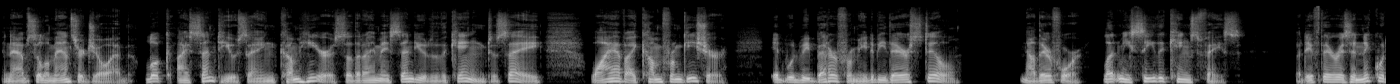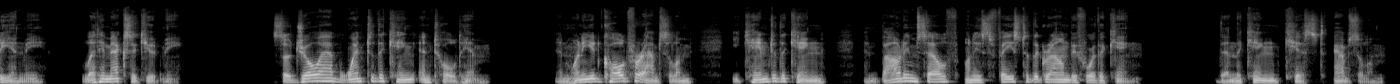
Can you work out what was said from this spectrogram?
And Absalom answered Joab, Look, I sent to you, saying, Come here, so that I may send you to the king, to say, Why have I come from Geshur? It would be better for me to be there still. Now therefore, let me see the king's face. But if there is iniquity in me, let him execute me. So Joab went to the king and told him. And when he had called for Absalom, he came to the king, and bowed himself on his face to the ground before the king. Then the king kissed Absalom.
